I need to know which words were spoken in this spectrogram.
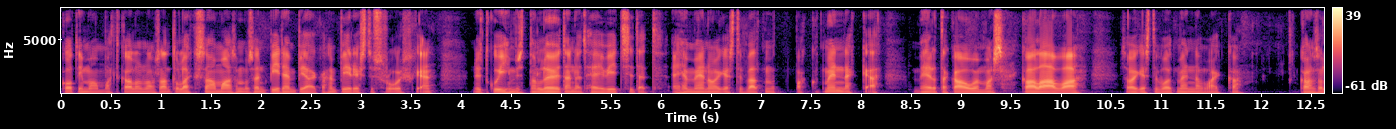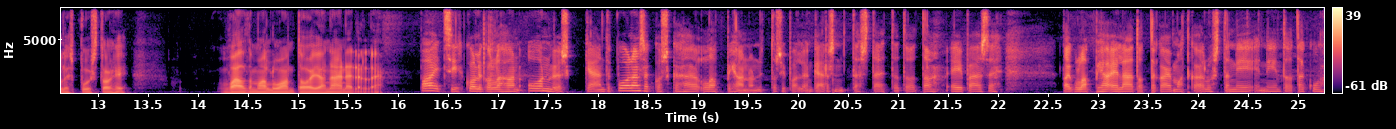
kotimaan matkailun osan? Tuleeko saamaan semmoisen pidempiaikaisen piristysruiskeen nyt kun ihmiset on löytänyt, että hei vitsit, että eihän meidän oikeasti välttämättä pakko mennäkään merta kauemmas kalaa, vaan sä oikeasti voit mennä vaikka kansallispuistoihin vaeltamaan luontoon ja näin edelleen. Paitsi kolikollahan on myös kääntöpuolensa, koska Lappihan on nyt tosi paljon kärsinyt tästä, että tuota, ei pääse tai kun Lappihan elää totta kai matkailusta, niin, niin tota, kun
